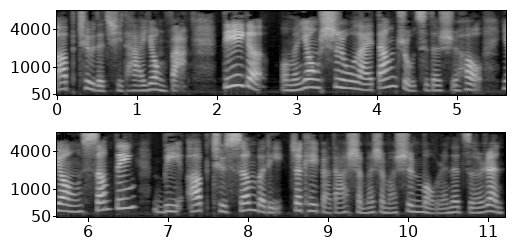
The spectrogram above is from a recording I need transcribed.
up to 的其他用法。第一个。我们用事物来当主词的时候，用 something be up to somebody，这可以表达什么什么是某人的责任，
